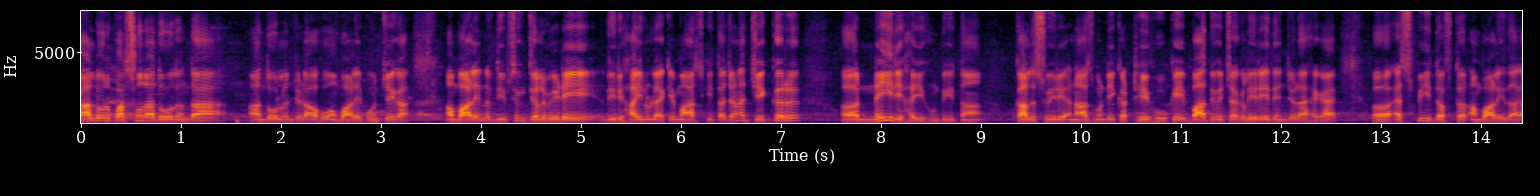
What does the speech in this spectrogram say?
ਕੱਲ ਔਰ ਪਰਸੋਂ ਦਾ ਦੋ ਦਿਨ ਦਾ ਅੰਦੋਲਨ ਜਿਹੜਾ ਉਹ ਅੰਬਾਲੇ ਪਹੁੰਚੇਗਾ। ਅੰਬਾਲੇ ਨਵਦੀਪ ਸਿੰਘ ਜਲਵੇੜੇ ਦੀ ਰਿਹਾਈ ਨੂੰ ਲੈ ਕੇ ਮਾਰਚ ਕੀਤਾ ਜਾਣਾ। ਜੇਕਰ ਨਹੀਂ ਰਿਹਾਈ ਹੁੰਦੀ ਤਾਂ ਕੱਲ ਸਵੇਰੇ ਅਨਾਜ ਮੰਡੀ ਇਕੱਠੇ ਹੋ ਕੇ ਬਾਅਦ ਦੇ ਵਿੱਚ ਅਗਲੇਰੇ ਦਿਨ ਜਿਹੜਾ ਹੈਗਾ ਐਸਪੀ ਦਫ਼ਤਰ ਅੰਬਾਲੇ ਦਾ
